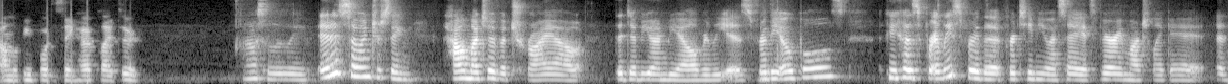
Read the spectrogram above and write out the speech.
I'm looking forward to seeing her play too. Absolutely. It is so interesting how much of a tryout the WNBL really is for the Opals. Because for at least for the for Team USA, it's very much like a, a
